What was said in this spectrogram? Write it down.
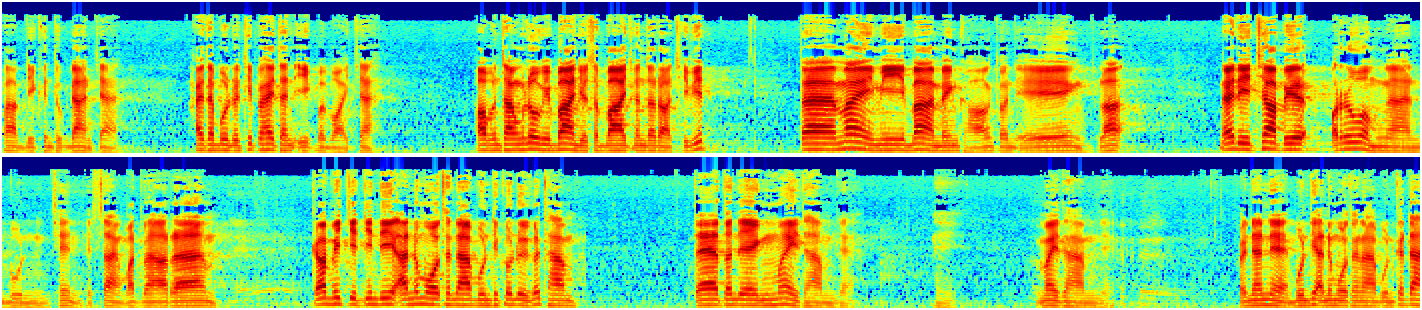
ภาพดีขึ้นทุกด้านจ้าให้ทำบุญอุที่ไปให้ท่านอีกบ่อยๆจ้าพอบุญธรรมลูกมีบ้านอยู่สบายจนตลอดชีวิต แต่ไม่มีบ้านเป็นของตนเองเพราะ ในอดีตชอบไปร่วมงานบุญ เช่น ไปสร้างวัดวาอาราม ก็มีจิตยินดีอนุโมทนาบุญที่คนอื่นก็ทำแต่ตนเองไม่ทำจ้ะนี่ไม่ทำเนี่ยเพราะนั้นเนี่ยบุญที่อนุโมทนาบุญก็ได้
